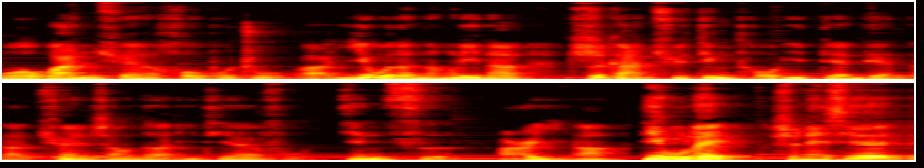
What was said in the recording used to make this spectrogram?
我完全 hold 不住啊！以我的能力呢，只敢去定投一点点的券商的 ETF，仅此而已啊。第五类是那些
